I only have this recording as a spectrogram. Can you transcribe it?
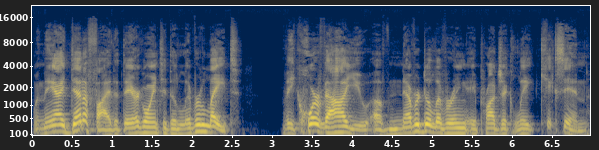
when they identify that they are going to deliver late, the core value of never delivering a project late kicks in,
